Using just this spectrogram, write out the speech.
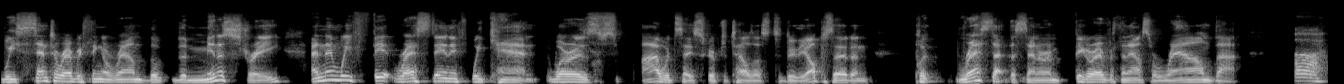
we center everything around the, the ministry and then we fit rest in if we can. Whereas I would say scripture tells us to do the opposite and put rest at the center and figure everything else around that. Uh,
